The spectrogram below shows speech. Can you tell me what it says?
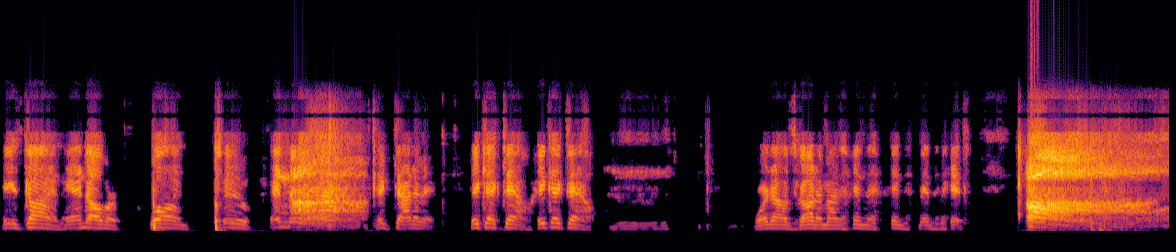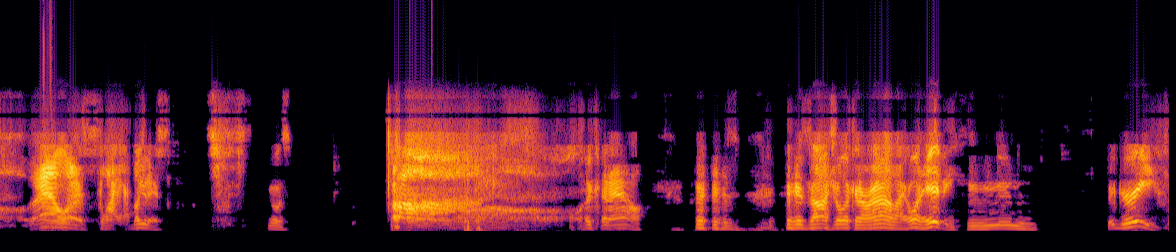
He's got him. Hand over. One, two, and ah, kicked out of it. He kicked out. He kicked out. Weird Al's got him on the, in the in the in the hit. Oh, ah, that was a slap. Look at this. He goes. Ah. Oh, look at Al. his, his eyes are looking around like, what hit me? Good grief.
